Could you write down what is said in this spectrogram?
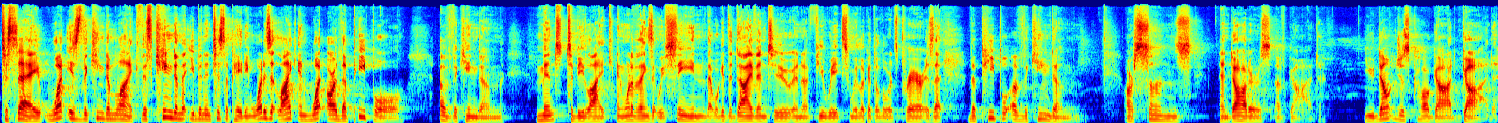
to say, what is the kingdom like? This kingdom that you've been anticipating, what is it like? And what are the people of the kingdom meant to be like? And one of the things that we've seen that we'll get to dive into in a few weeks when we look at the Lord's Prayer is that the people of the kingdom are sons and daughters of God. You don't just call God God,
